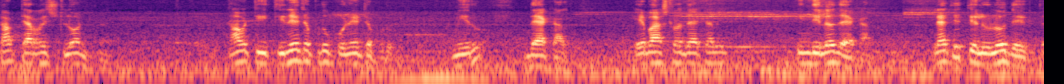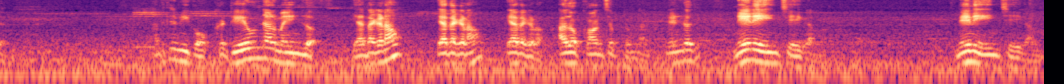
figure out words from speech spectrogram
కాబట్టి టెర్రరిస్టులు అంటున్నారు. కాబట్టి తినేటప్పుడు కొనేటప్పుడు మీరు దేకాలి. ఏ భాషలో దేకాలి? హిందీలో దేకాలి. లేకపోతే తెలుగులో దేగుతారు అందుకే మీకు ఒక్కటే ఉండాలి మైండ్లో. ఎదగడం ఎదగడం ఎదగడం. అదొక కాన్సెప్ట్ ఉండాలి. రెండోది నేనేం చేయగలను? నేనేం చేయగలను?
